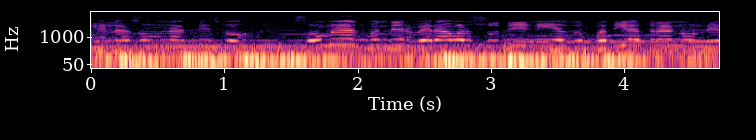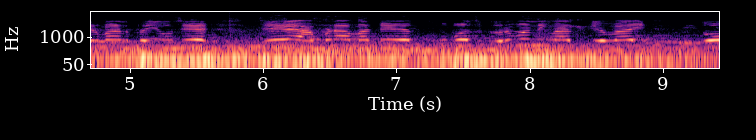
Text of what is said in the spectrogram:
ખેલા સોમનાથથી સોમનાથ મંદિર વેરાવળ સુધીની એક પદયાત્રાનું નિર્માણ થયું છે, જે આપણા માટે ખૂબ જ ગર્વની વાત કહેવાય. તો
